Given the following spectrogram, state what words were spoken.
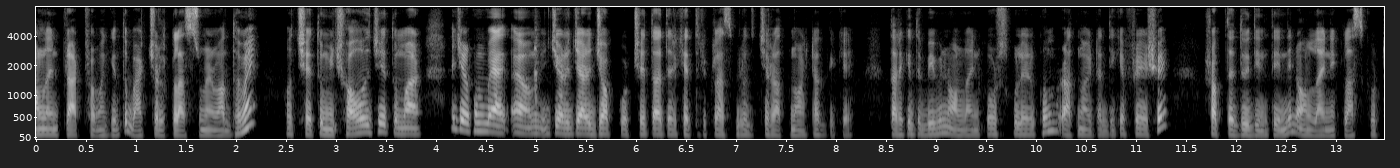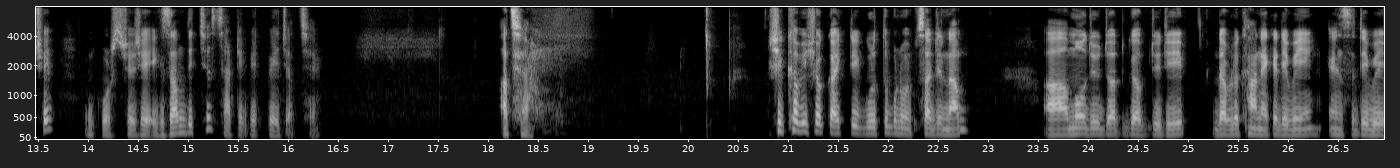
অনলাইন প্ল্যাটফর্মে কিন্তু ভার্চুয়াল ক্লাসরুমের মাধ্যমে হচ্ছে তুমি সহজে তোমার যেরকম যারা যারা জব করছে তাদের ক্ষেত্রে ক্লাসগুলো দিচ্ছে রাত নয়টার দিকে। তারা কিন্তু বিভিন্ন অনলাইন কোর্সগুলো এরকম রাত নয়টার দিকে ফ্রেশ হয়ে সপ্তাহে দুই দিন, তিন দিন অনলাইনে ক্লাস করছে। এবং কোর্স শেষে এক্সাম দিচ্ছে সার্টিফিকেট পেয়ে যাচ্ছে। আচ্ছা শিক্ষা বিষয়ক কয়েকটি গুরুত্বপূর্ণ ওয়েবসাইটের নাম মজু ডট গভ ডিডি ডাব্লিউ Khan Academy NCTB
